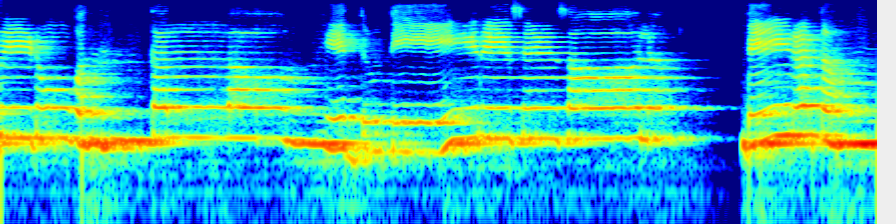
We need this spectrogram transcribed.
ಬಿಡುವಂತಲ್ಲ ಎದ್ದು ತೀರಿಸೆ ಸಾಲ ಧೀರತಮ್ಮ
